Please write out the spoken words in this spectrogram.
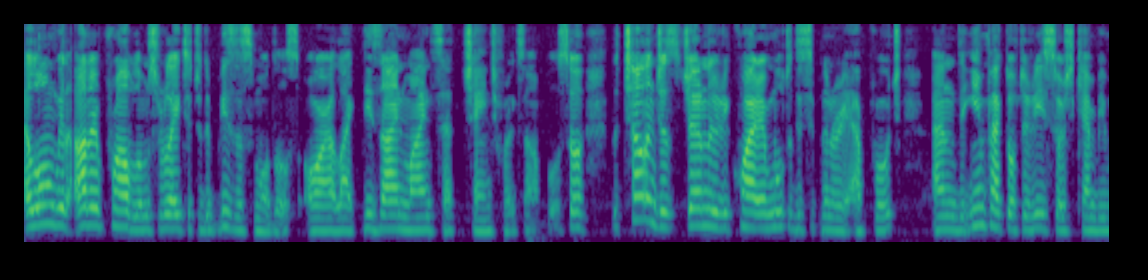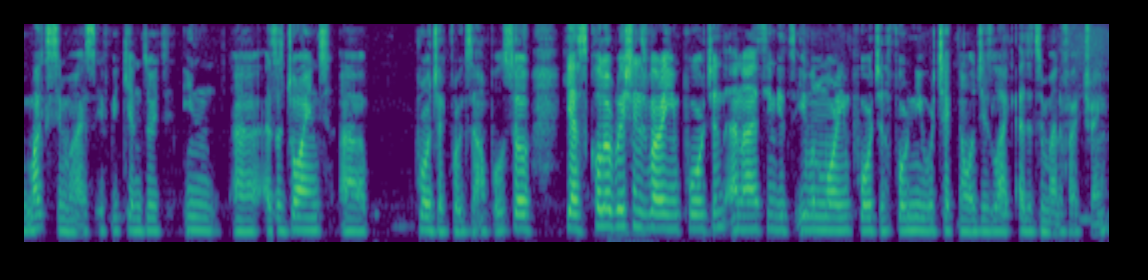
along with other problems related to the business models or like design mindset change, for example. So the challenges generally require a multidisciplinary approach, and the impact of the research can be maximized if we can do it in uh, as a joint uh, project, for example. So yes, collaboration is very important, and I think it's even more important for newer technologies like additive manufacturing.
